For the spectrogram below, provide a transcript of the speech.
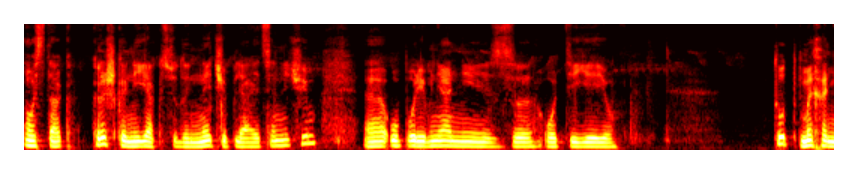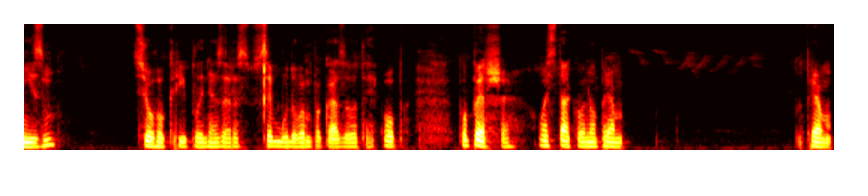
Ось так. Кришка ніяк сюди не чіпляється нічим е, у порівнянні з от тією. Тут механізм цього кріплення. Зараз все буду вам показувати. Оп. По-перше, ось так воно прям, прям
